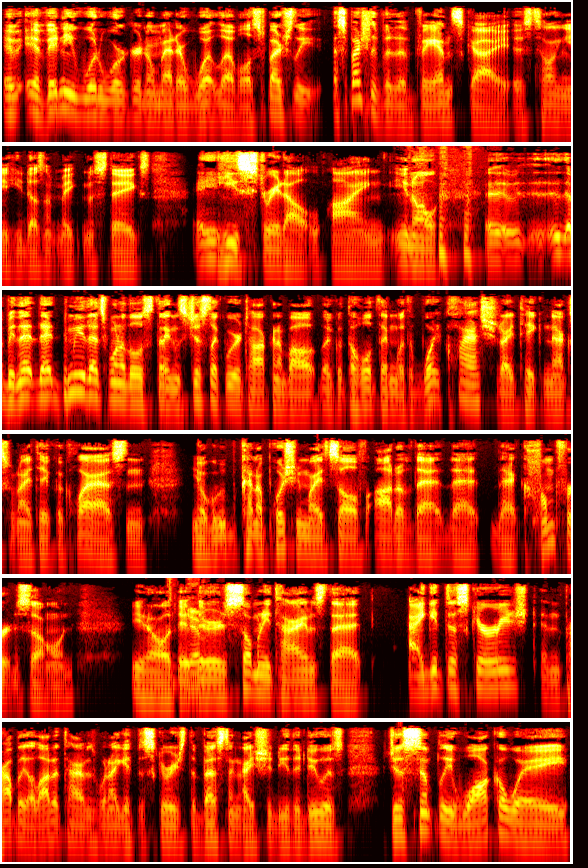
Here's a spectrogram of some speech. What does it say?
if, if any woodworker, no matter what level, especially especially if an advanced guy is telling you he doesn't make mistakes, he's straight out lying. You know, uh, I mean, that, that, to me, that's one of those things. Just like we were talking about, like with the whole thing with what class should I take next when I take a class, and you know, kind of pushing myself out of that that that comfort zone. You know, yep. there's so many times that I get discouraged, and probably a lot of times when I get discouraged, the best thing I should either do is just simply walk away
